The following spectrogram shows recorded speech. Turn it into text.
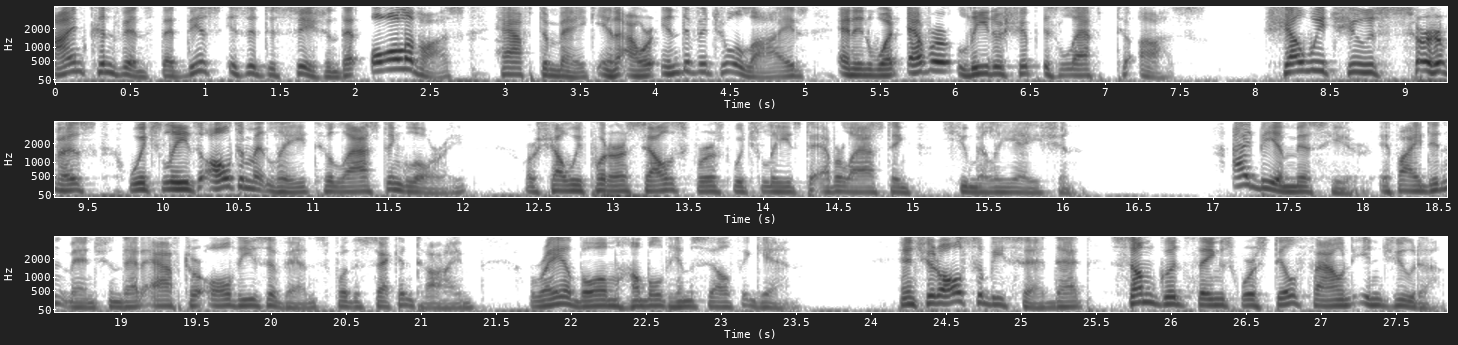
I'm convinced that this is a decision that all of us have to make in our individual lives and in whatever leadership is left to us. Shall we choose service, which leads ultimately to lasting glory, or shall we put ourselves first, which leads to everlasting humiliation? I'd be amiss here if I didn't mention that after all these events, for the second time, Rehoboam humbled himself again. And should also be said that some good things were still found in Judah.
